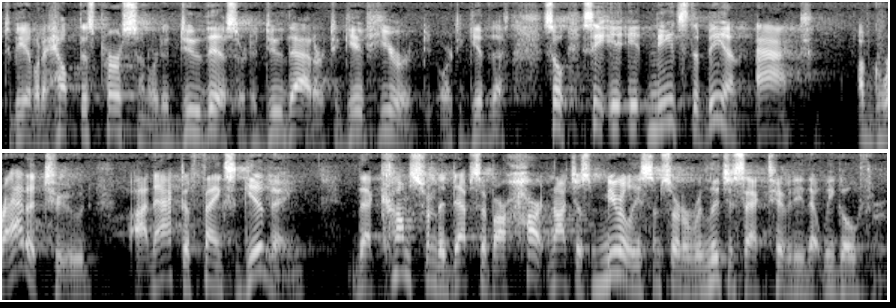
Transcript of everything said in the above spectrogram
to be able to help this person or to do this or to do that or to give here or to, or to give this. So, see, it, it needs to be an act of gratitude, an act of thanksgiving that comes from the depths of our heart, not just merely some sort of religious activity that we go through.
